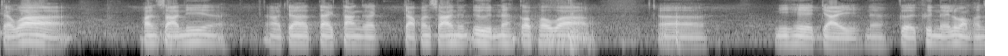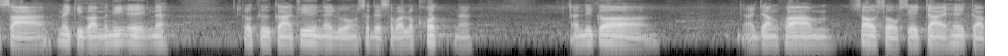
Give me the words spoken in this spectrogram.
แต่ว่าพรรษานี้อาจจะแตกต่างกับจากพรรษาอื่นๆนะก็เพราะว่ามีเหตุใหญ่นะเกิดขึ้นในระหว่างพรรษา ไม่กี่วันมานี้เองนะก็คือการที่ในหลวงเสด็จสวรรคตนะอันนี้ก็ยังความ เศร้าโศกเสียใจให้กับ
